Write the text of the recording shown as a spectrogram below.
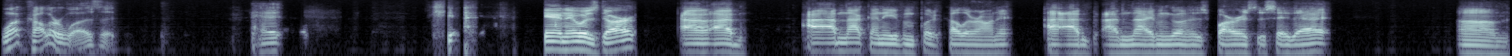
what color was it? and it was dark. I, I I'm not going to even put a color on it. I, I'm I'm not even going as far as to say that. Um,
